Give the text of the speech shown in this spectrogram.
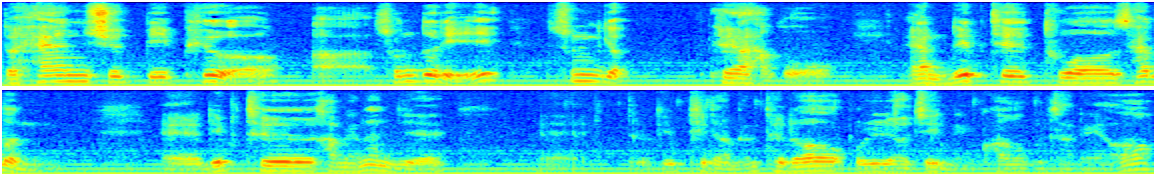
The hand should be pure. 아, 손들이 순결해야 하고 and lifted towards heaven. 에, lift 하면은 이제 리프트하면 들어 올려진 과거 분사네요.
